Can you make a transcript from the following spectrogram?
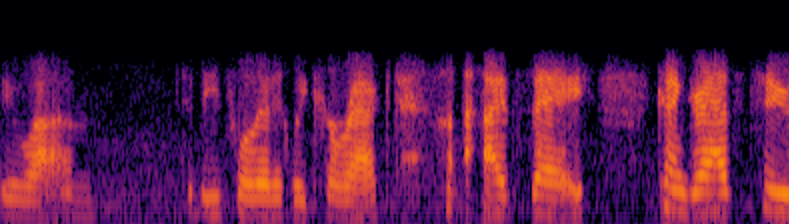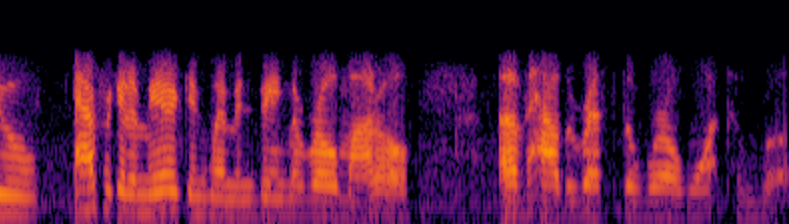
to um, to be politically correct, I'd say congrats to African American women being the role model of how the rest of the world want to look.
